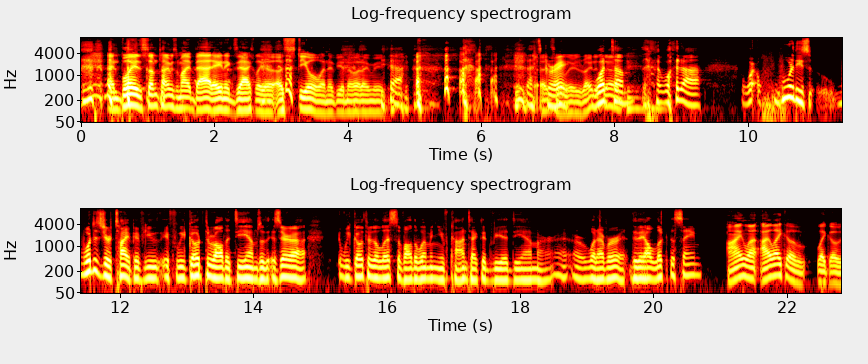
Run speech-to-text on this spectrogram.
And boys, sometimes my bat ain't exactly a, a steel one, if you know what I mean. yeah. That's, That's great. hilarious. Write it what um what uh what, who are these what is your type if you if we go through all the DMs is there a we go through the list of all the women you've contacted via DM or or whatever do they all look the same I like I like a like a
